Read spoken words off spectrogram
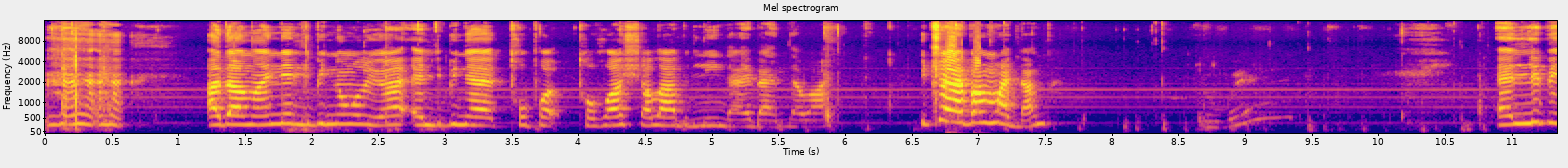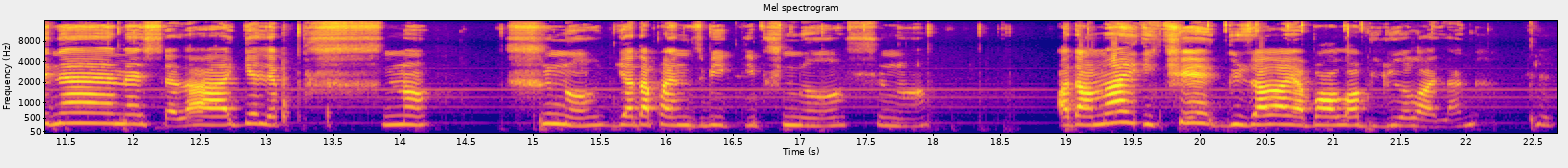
Adamların 50 bin oluyor. 50 bine topa, tofaş alabilirler bende var. 3 arabam var lan. 50 bine mesela gelip şunu şunu ya da paranızı biriktirip şunu şunu adamlar iki güzel araba alabiliyorlar lan.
